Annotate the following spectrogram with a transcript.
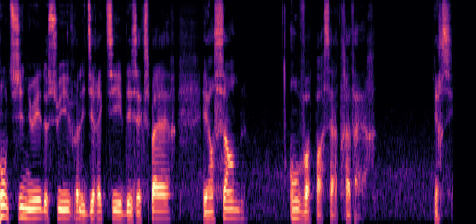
Continuez de suivre les directives des experts et ensemble, on va passer à travers. Merci.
